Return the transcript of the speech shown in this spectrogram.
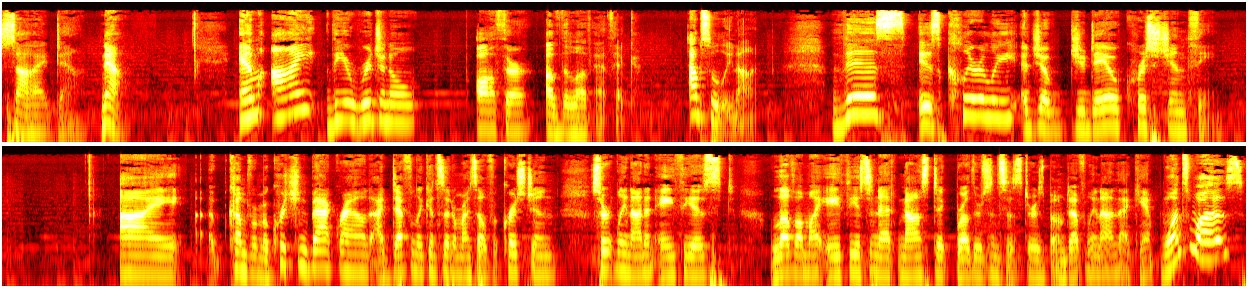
upside down. Now, am I the original author of The Love Ethic? Absolutely not. This is clearly a Judeo Christian theme. I uh, come from a Christian background. I definitely consider myself a Christian, certainly not an atheist. Love all my atheist and agnostic brothers and sisters, but I'm definitely not in that camp. Once was,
